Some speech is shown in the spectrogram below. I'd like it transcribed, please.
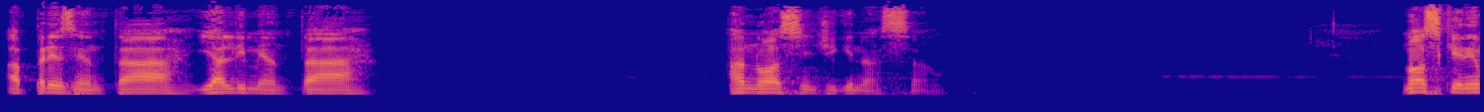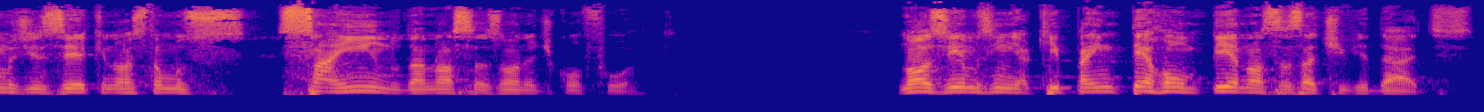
apresentar e alimentar a nossa indignação. Nós queremos dizer que nós estamos saindo da nossa zona de conforto. Nós viemos aqui para interromper nossas atividades.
